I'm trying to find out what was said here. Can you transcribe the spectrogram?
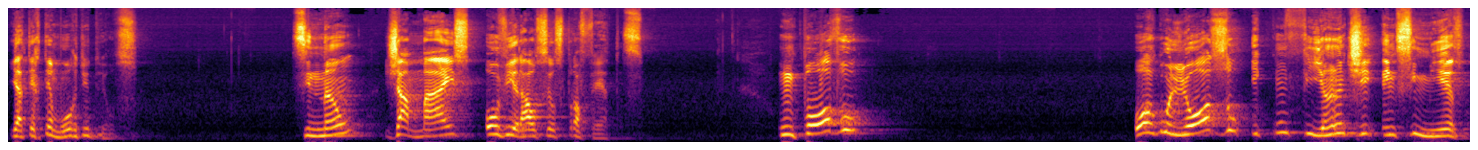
e a ter temor de Deus. Senão, jamais ouvirá os seus profetas. Um povo orgulhoso e confiante em si mesmo,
